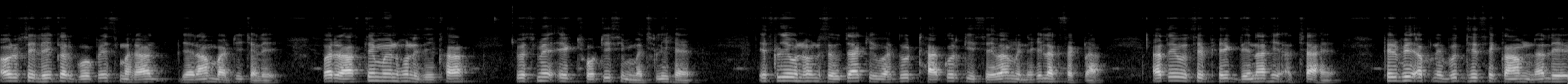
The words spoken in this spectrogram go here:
और उसे लेकर गोपेश महाराज जयराम बाटी चले। पर रास्ते में उन्होंने देखा कि उसमें एक छोटी सी मछली है, इसलिए उन्होंने सोचा कि वह दूध ठाकुर की सेवा में नहीं लग सकता, अतः उसे फेंक देना ही अच्छा है। फिर भी अपनी बुद्धि से काम न ले,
